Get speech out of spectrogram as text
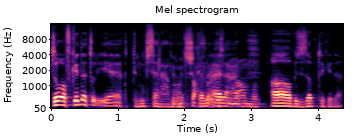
تقف كده تقول يا كنت نفسي ألعب ماتش كان ألعب آه بالظبط كده.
